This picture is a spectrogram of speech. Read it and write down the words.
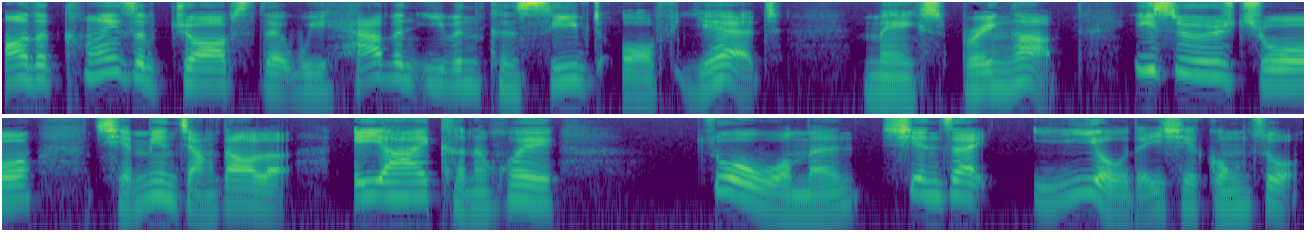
，are the kinds of jobs that we haven't even conceived of yet may spring up。意思就是说，前面讲到了 AI 可能会做我们现在已有的一些工作，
